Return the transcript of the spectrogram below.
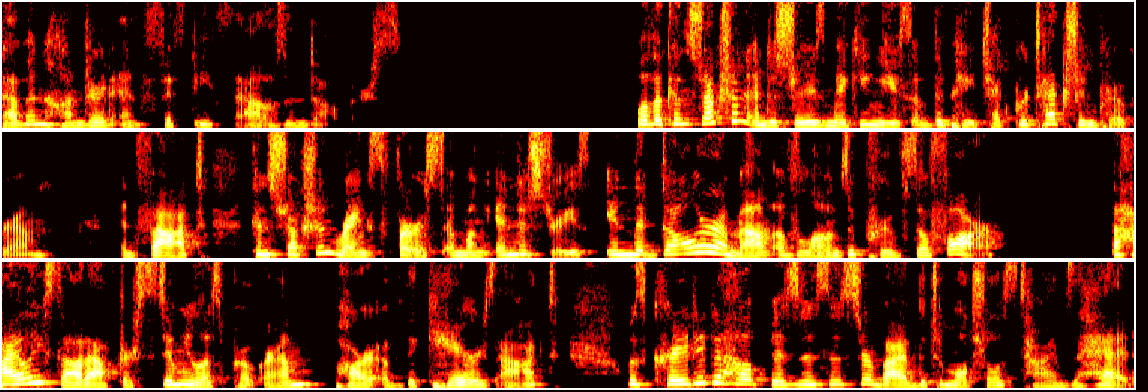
$750,000. Well, the construction industry is making use of the Paycheck Protection Program. In fact, construction ranks first among industries in the dollar amount of loans approved so far. The highly sought after stimulus program, part of the CARES Act, was created to help businesses survive the tumultuous times ahead.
